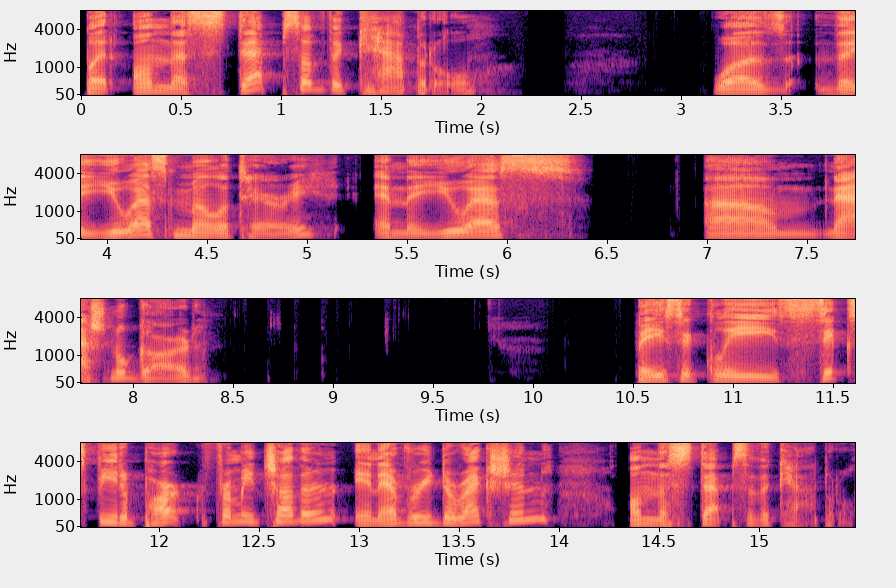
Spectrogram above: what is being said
but on the steps of the Capitol was the U.S. military and the U.S. Um, National Guard, basically six feet apart from each other in every direction on the steps of the Capitol.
